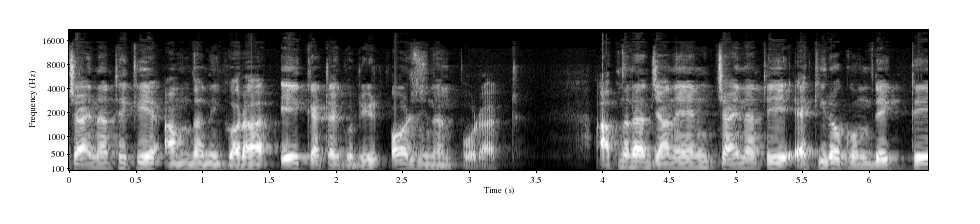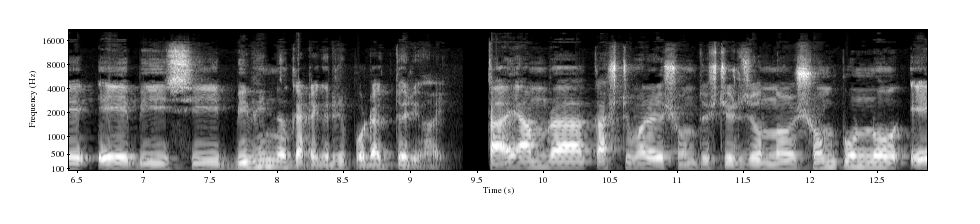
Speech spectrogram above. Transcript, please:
চায়না থেকে আমদানি করা এ ক্যাটাগরির অরিজিনাল প্রোডাক্ট আপনারা জানেন চায়নাতে একই রকম দেখতে এ বি সি বিভিন্ন ক্যাটাগরির প্রোডাক্ট তৈরি হয়। তাই আমরা কাস্টমারের সন্তুষ্টির জন্য সম্পূর্ণ এ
